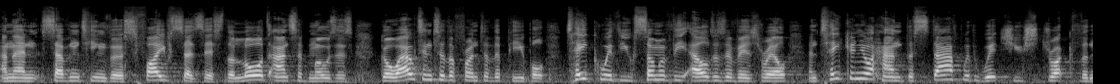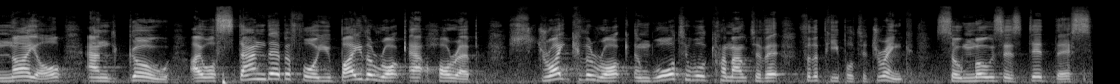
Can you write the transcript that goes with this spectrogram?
And then 17 verse 5 says this The Lord answered Moses, Go out into the front of the people, take with you some of the elders of Israel, and take in your hand the staff with which you struck the Nile, and go. I will stand there before you by the rock at Horeb. Strike the rock, and water will come out of it for the people to drink. So Moses did this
